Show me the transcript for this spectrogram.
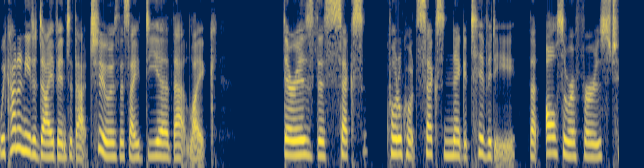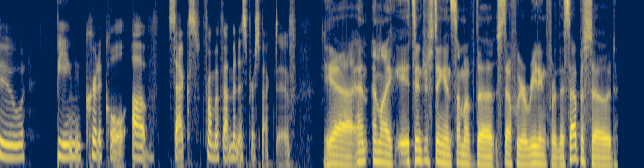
we kind of need to dive into that too is this idea that like there is this sex quote unquote sex negativity that also refers to being critical of sex from a feminist perspective Yeah, and and like it's interesting in some of the stuff we were reading for this episode.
